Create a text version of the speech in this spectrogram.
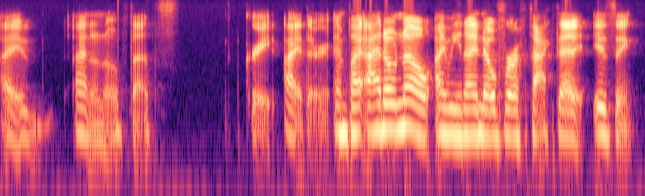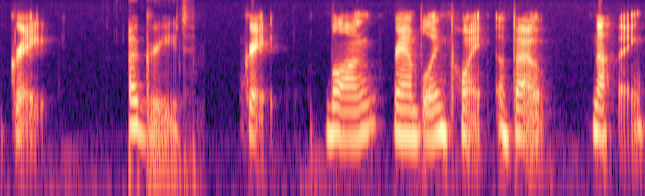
I, I don't know if that's great either. And by I don't know, I mean I know for a fact that it isn't great. Agreed. Great. Long rambling point about nothing.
